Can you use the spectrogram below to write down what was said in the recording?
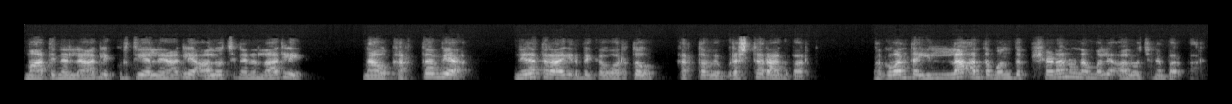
ಮಾತಿನಲ್ಲೇ ಆಗ್ಲಿ, ಕೃತಿಯಲ್ಲೇ ಆಗ್ಲಿ ಆಲೋಚನೆಯಲ್ಲಾಗ್ಲಿ ನಾವು ಕರ್ತವ್ಯ ನಿರತರಾಗಿರ್ಬೇಕ ಹೊರತು ಕರ್ತವ್ಯ ಭ್ರಷ್ಟರಾಗಬಾರ್ದು. ಭಗವಂತ ಇಲ್ಲ ಅಂತ ಒಂದು ಕ್ಷಣನೂ ನಮ್ಮಲ್ಲಿ ಆಲೋಚನೆ ಬರಬಾರ್ದು.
